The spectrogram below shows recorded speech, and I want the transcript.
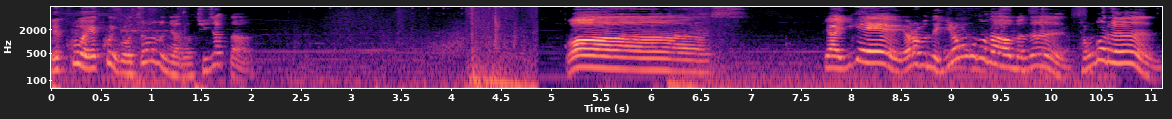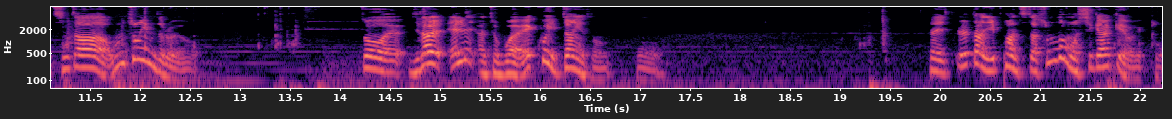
에코, 에코, 이거 어쩌면 좋냐. 너 뒤졌다. 와. 씨. 야, 이게, 여러분들, 이런 구도 나오면은, 정글은 진짜 엄청 힘들어요. 저, 에- 니달, 엘리, 아, 저 뭐야, 에코 입장에서. 어. 자, 이- 일단 이 판 진짜 숨도 못 쉬게 할게요, 에코.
